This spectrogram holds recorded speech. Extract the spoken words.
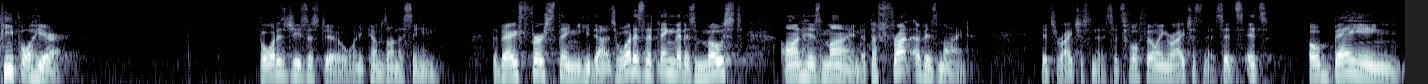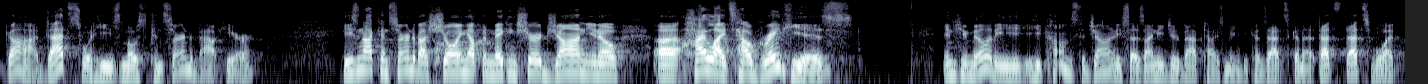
people here? But what does Jesus do when he comes on the scene? The very first thing he does. What is the thing that is most on his mind, at the front of his mind? It's righteousness. It's fulfilling righteousness. It's, it's obeying God. That's what he's most concerned about here. He's not concerned about showing up and making sure John, you know, uh, highlights how great he is. In humility, he, he comes to John and he says, I need you to baptize me because that's, gonna, that's, that's, what,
